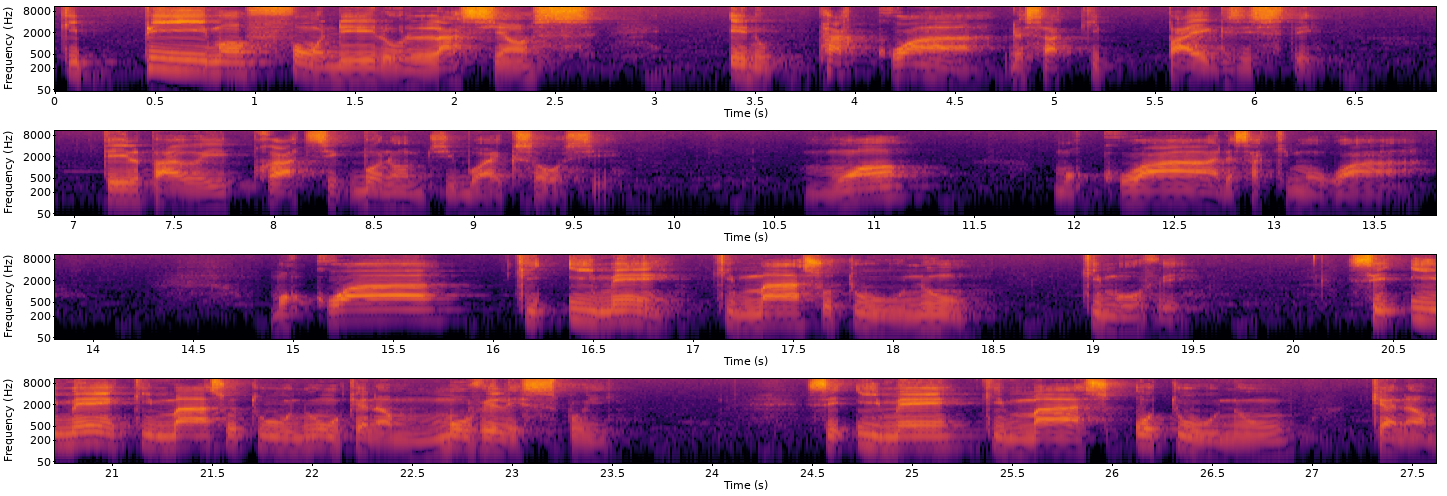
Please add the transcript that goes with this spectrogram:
qui piment fondé la science et nous pas croire de ça qui pas existé. Tel pareil pratique bonhomme du bois avec sorcier. Moi, je crois de ça qui me voit. Je crois qui humain qui masse autour de nous qui Se imen ki mas otou nou ke nan mouvel espri. Se imen ki mas otou nou ke nan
